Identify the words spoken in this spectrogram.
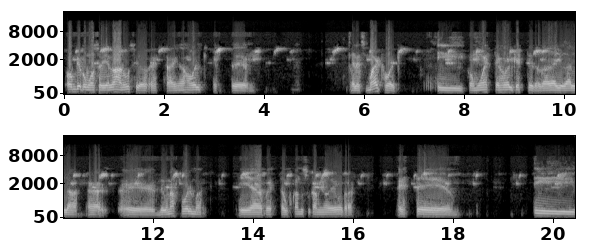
obvio como se veía en los anuncios, está en a Hulk, este el Smart Hulk y como este Hulk este trata de ayudarla eh, de una forma ella pues está buscando su camino de otra. Este y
